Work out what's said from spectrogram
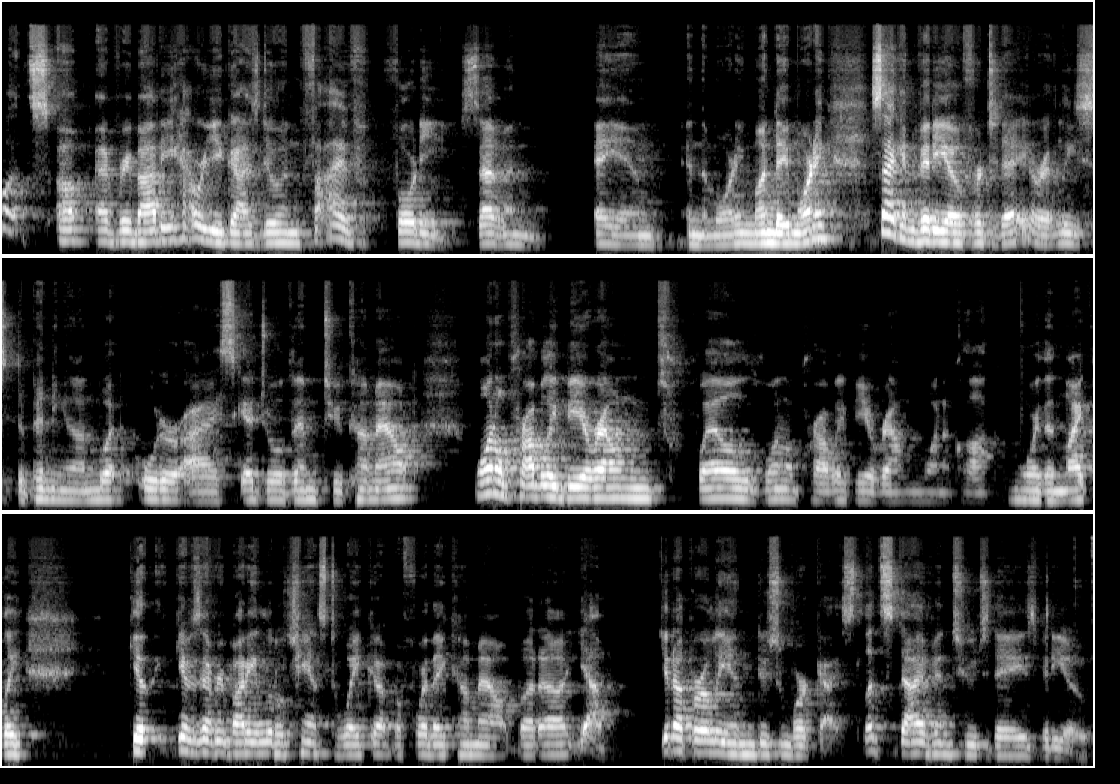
What's up, everybody? How are you guys doing? 5:47 a.m. in the morning, Monday morning. Second video for today, or at least depending on what order I schedule them to come out. One will probably be around 12, one will probably be around one o'clock, more than likely. Give, gives everybody a little chance to wake up before they come out. But uh, yeah, get up early and do some work, guys. Let's dive into today's videos.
